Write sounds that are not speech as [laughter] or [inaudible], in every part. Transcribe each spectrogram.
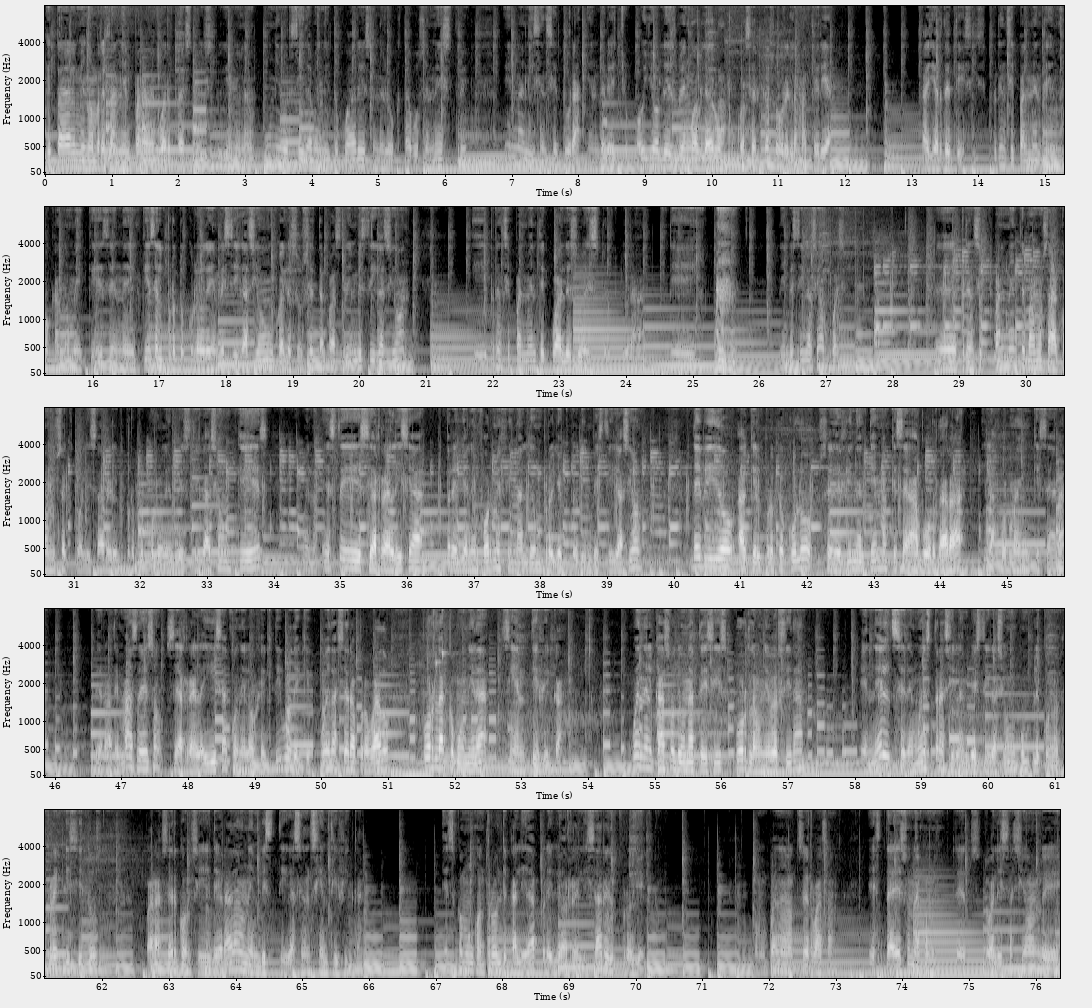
¿qué tal? Mi nombre es Daniel Parada Huerta, estoy estudiando en la Universidad Benito Juárez en el octavo semestre en la licenciatura en Derecho. Hoy yo les vengo a hablar un poco acerca sobre la materia taller de tesis, principalmente enfocándome qué es, en el, qué es el protocolo de investigación, cuáles son sus etapas de investigación y principalmente cuál es su estructura de, [clears throat] de investigación, pues. Eh, principalmente vamos a conceptualizar el protocolo de investigación que es bueno este se realiza previo al informe final de un proyecto de investigación debido a que el protocolo se define el tema que se abordará y la forma en que se hará. Pero además de eso se realiza con el objetivo de que pueda ser aprobado por la comunidad científica o en el caso de una tesis por la universidad en él se demuestra si la investigación cumple con los requisitos para ser considerada una investigación científica. Es como un control de calidad previo a realizar el proyecto. Como pueden observar, esta es una contextualización de,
